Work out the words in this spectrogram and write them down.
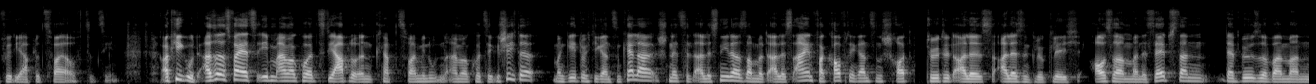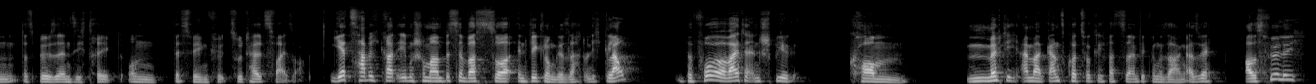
für Diablo 2 aufzuziehen. Okay, gut, also das war jetzt eben einmal kurz Diablo in knapp zwei Minuten, einmal kurz die Geschichte. Man geht durch die ganzen Keller, schnetzelt alles nieder, sammelt alles ein, verkauft den ganzen Schrott, tötet alles, alle sind glücklich, außer man ist selbst dann der Böse, weil man das Böse in sich trägt und deswegen für, zu Teil 2 sorgt jetzt habe ich gerade eben schon mal ein bisschen was zur Entwicklung gesagt. Und ich glaube, bevor wir weiter ins Spiel kommen, möchte ich einmal ganz kurz wirklich was zur Entwicklung sagen. Also ausführlich.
